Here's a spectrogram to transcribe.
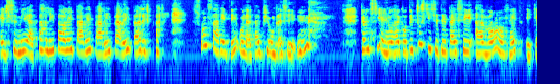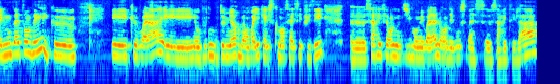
elle se met à parler, parler, parler, parler, parler, parler, parler sans s'arrêter. On n'a pas pu en placer une. Comme si elle nous racontait tout ce qui s'était passé avant, en fait, et qu'elle nous attendait et que, et que voilà, et au bout d'une demi-heure, ben, on voyait qu'elle commençait à s'épuiser. Euh, sa référente nous dit, bon, mais voilà, le rendez-vous va s'arrêter là.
